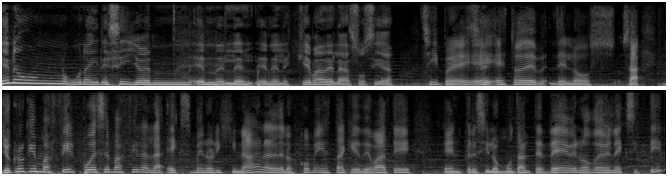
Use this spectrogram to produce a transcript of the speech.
Tiene un, un airecillo en, en, el, en el esquema de la sociedad. Sí, pero esto de, los... O sea, yo creo que es más fiel, puede ser más fiel a la X-Men original, a la de los cómics, esta que debate entre si los mutantes deben o deben existir.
